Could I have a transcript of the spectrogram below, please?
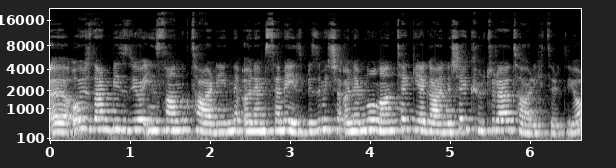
E, o yüzden biz diyor insanlık tarihini önemsemeyiz. Bizim için önemli olan tek yegane şey kültürel tarihtir diyor.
